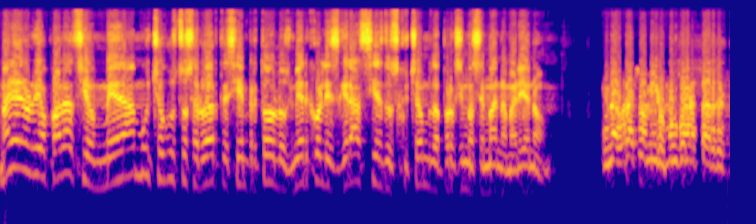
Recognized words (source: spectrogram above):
Mariano Rivapalacio, me da mucho gusto saludarte siempre todos los miércoles. Gracias, nos escuchamos la próxima semana, Mariano. Un abrazo, amigo. Muy buenas tardes.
